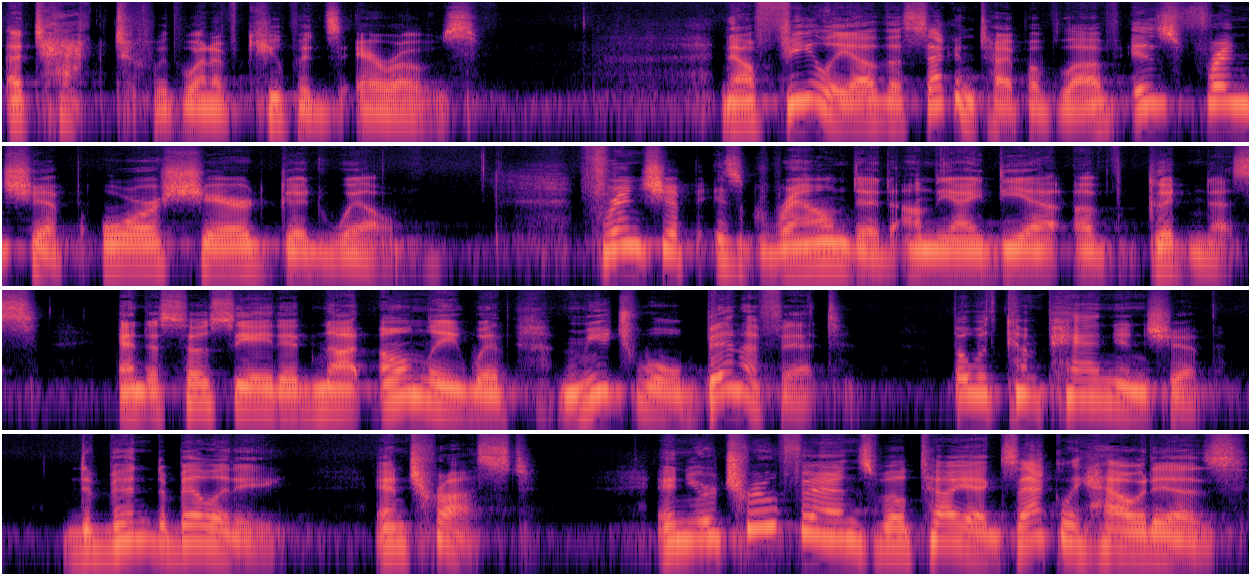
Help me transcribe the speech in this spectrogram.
attacked with one of Cupid's arrows. Now, philia, the second type of love, is friendship or shared goodwill. Friendship is grounded on the idea of goodness and associated not only with mutual benefit, but with companionship, dependability, and trust. And your true friends will tell you exactly how it is,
